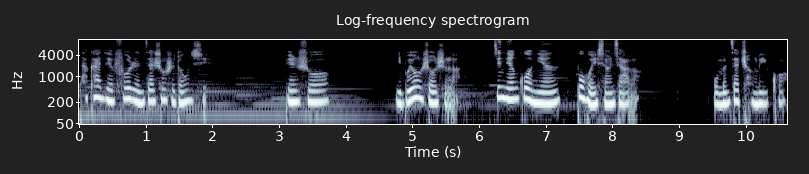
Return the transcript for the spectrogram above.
他看见夫人在收拾东西，便说：“你不用收拾了，今年过年不回乡下了，我们在城里过。”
